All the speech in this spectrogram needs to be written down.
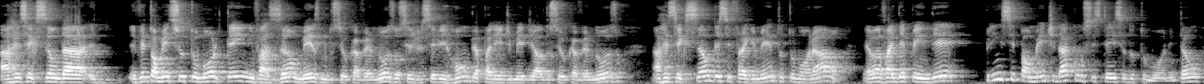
A ressecção da. Eventualmente, se o tumor tem invasão mesmo do seu cavernoso, ou seja, se ele rompe a parede medial do seu cavernoso, a ressecção desse fragmento tumoral ela vai depender principalmente da consistência do tumor. Então,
